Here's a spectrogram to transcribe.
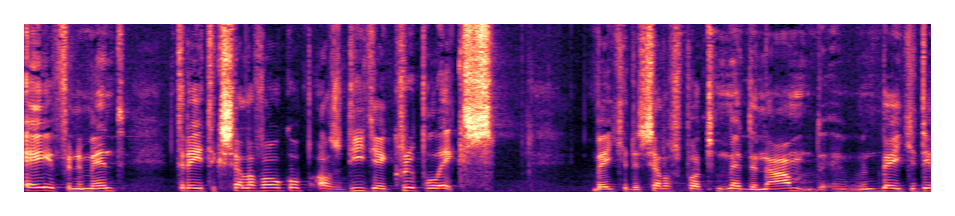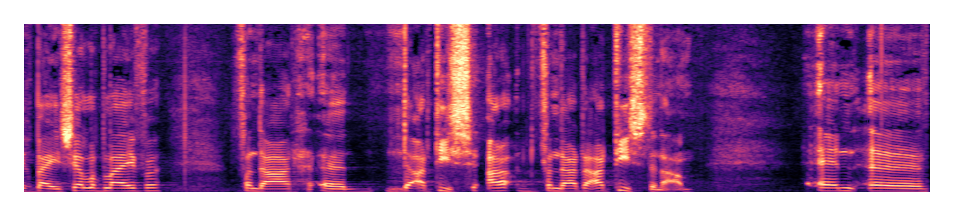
evenement treed ik zelf ook op als DJ Cripple X. Een beetje de zelfspot met de naam. Een beetje dicht bij jezelf blijven. Vandaar, eh, de, artiest, vandaar de artiestennaam. En eh,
